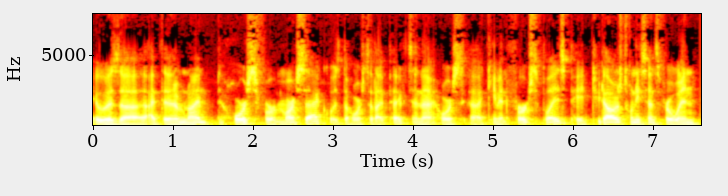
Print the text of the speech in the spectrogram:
it was uh, the number nine horse for Marsac was the horse that I picked, and that horse uh, came in first place, paid $2.20 for win,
